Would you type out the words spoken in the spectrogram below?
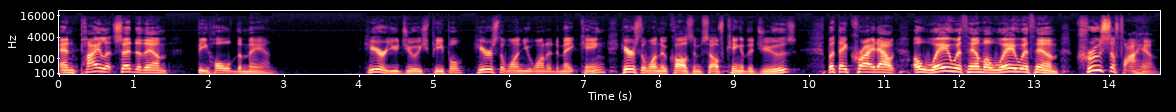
and Pilate said to them, Behold the man. Here, you Jewish people, here's the one you wanted to make king. Here's the one who calls himself King of the Jews. But they cried out, Away with him, away with him, crucify him.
